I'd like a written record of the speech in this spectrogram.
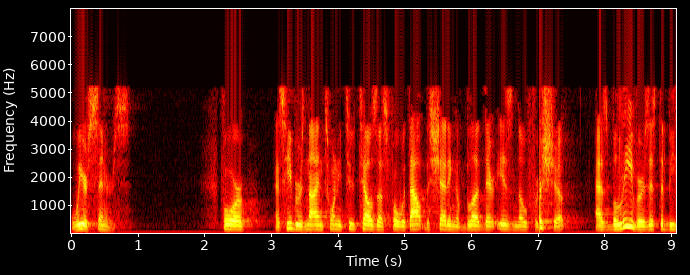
We are sinners. For as Hebrews 9:22 tells us, for without the shedding of blood there is no worship as believers is to be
